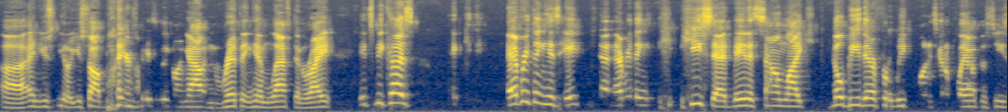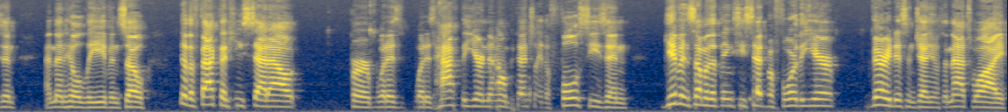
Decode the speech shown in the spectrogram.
Uh, and you you know you saw players basically going out and ripping him left and right. It's because everything his agent said and everything he, he said made it sound like he'll be there for week one. He's going to play out the season and then he'll leave. And so, you know, the fact that he sat out for what is what is half the year now and potentially the full season, given some of the things he said before the year, very disingenuous. And that's why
